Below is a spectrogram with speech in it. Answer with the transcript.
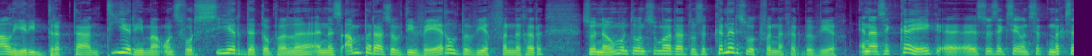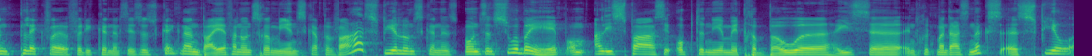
al hierdie druk te hanteer nie, maar ons forceer dit op hulle en is amper asof die wêreld beweeg vinniger. So nou moet ons sommer dat ons se kinders ook vinniger beweeg. En as ek kyk, uh, soos ek sê, ons sit niks in plek vir vir die kinders nie. So ons kyk na baie van ons gemeenskappe, waar speel ons kinders? Ons is so behep om al die spasie op te neem met geboue, huise en goed, maar daar's niks uh, speel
